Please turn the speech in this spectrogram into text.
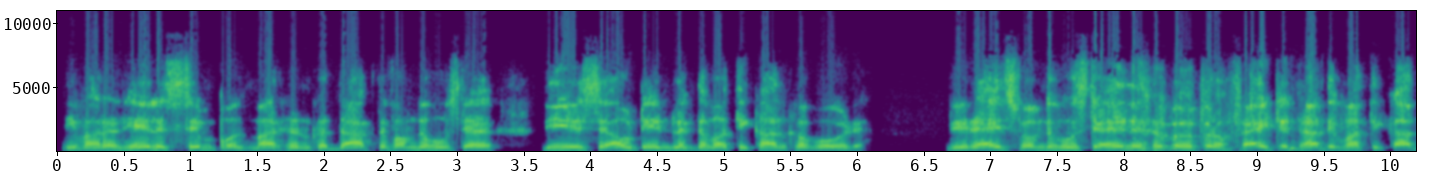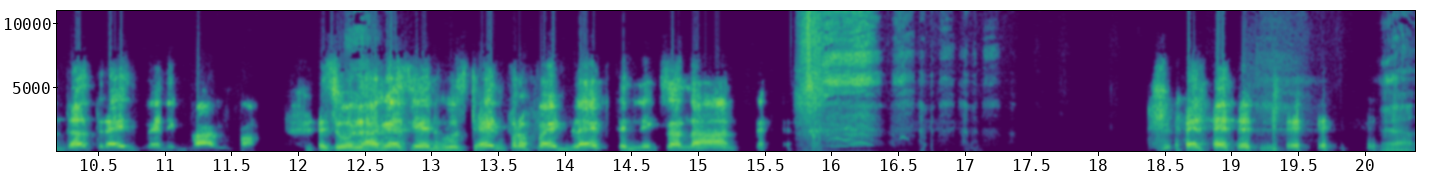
Die waren heel simpel, maar hun gedachte van de Hoestijn, die is uiteindelijk de Vaticaan geworden. Die reis van de woestijn profijten naar de Vaticaan, dat reis ben ik bang van. En zolang als je een woestijnprofijt blijft, is niks aan de hand. ja.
